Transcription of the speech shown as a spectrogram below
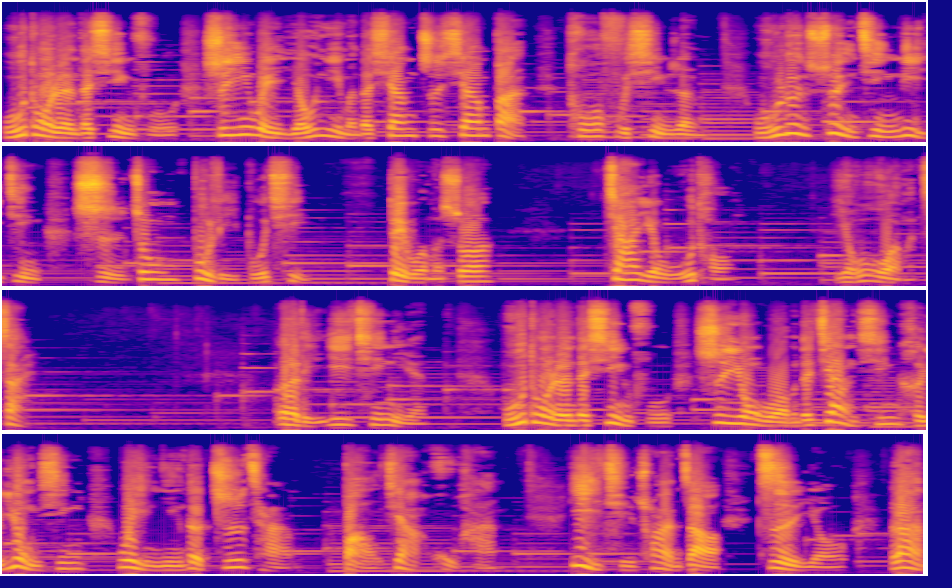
梧桐人的幸福是因为有你们的相知相伴、托付信任，无论顺境逆境，始终不离不弃，对我们说：“家有，梧桐，有我们在。”二零一七年。梧桐人的幸福是用我们的匠心和用心为您的资产保驾护航，一起创造自由、浪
